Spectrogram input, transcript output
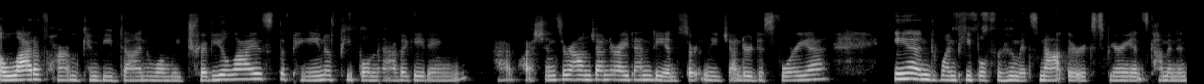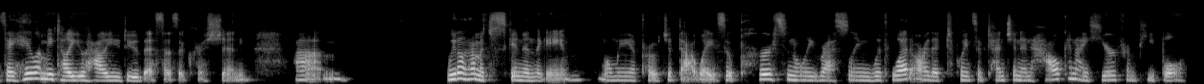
a lot of harm can be done when we trivialize the pain of people navigating uh, questions around gender identity and certainly gender dysphoria. And when people for whom it's not their experience come in and say hey let me tell you how you do this as a christian. Um, we don't have much skin in the game when we approach it that way. So, personally wrestling with what are the points of tension and how can I hear from people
